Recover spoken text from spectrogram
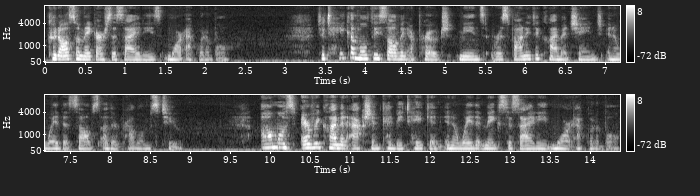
could also make our societies more equitable. To take a multi-solving approach means responding to climate change in a way that solves other problems too. Almost every climate action can be taken in a way that makes society more equitable.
